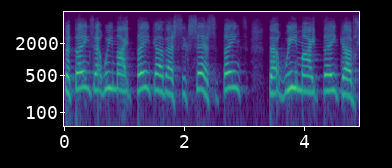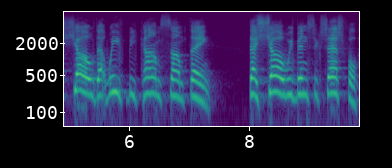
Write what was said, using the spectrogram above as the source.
the things that we might think of as success, the things that we might think of show that we've become something, that show we've been successful.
